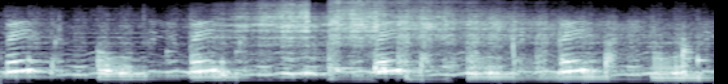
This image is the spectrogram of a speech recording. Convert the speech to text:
Thank you.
